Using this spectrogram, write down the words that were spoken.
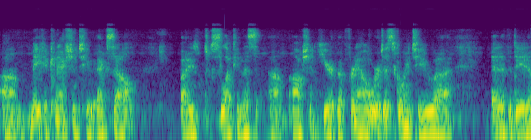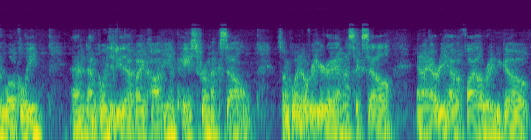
um, make a connection to Excel by selecting this um, option here. But for now, we're just going to uh, edit the data locally. And I'm going to do that by copy and paste from Excel. So I'm going over here to MS Excel, and I already have a file ready to go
